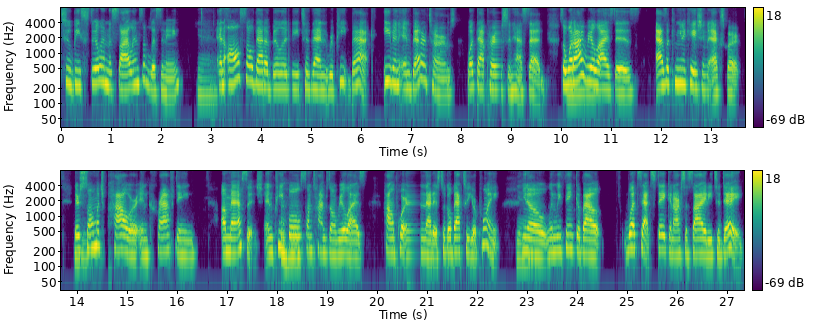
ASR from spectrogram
to be still in the silence of listening. Yes. And also that ability to then repeat back, even in better terms, what that person has said. So, what. I realized is as a communication expert, there's mm-hmm. so much power in crafting a message, and people mm-hmm. sometimes don't realize how important that is. To go back to your point, yeah. you know, when we think about what's at stake in our society today,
